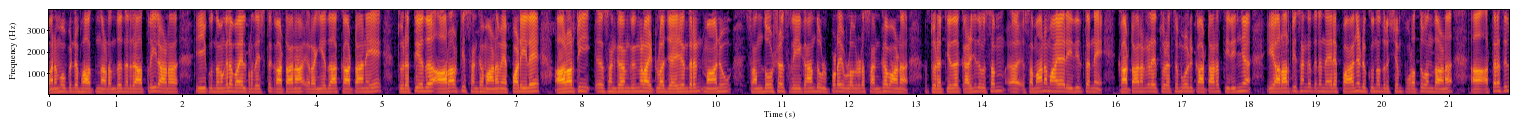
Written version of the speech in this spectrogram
വനംവകുപ്പിന്റെ ഭാഗത്ത് നടന്നത്. ഇന്നലെ രാത്രിയിലാണ് ഈ കുന്നമംഗലം വയൽ പ്രദേശത്ത് കാട്ടാന ഇറങ്ങിയത്. ആ കാട്ടാനയെ തുരത്തിയത് ആർ ആർ ടി സംഘമാണ്. മേപ്പാടിയിലെ ആർ ആർ ടി സംഘാംഗങ്ങളായിട്ടുള്ള ജയചന്ദ്രൻ മാനു സന്തോഷ് ശ്രീകാന്ത് ഉൾപ്പെടെയുള്ളവരുടെ സംഘമാണ് തുരത്തിയത്. കഴിഞ്ഞ ദിവസം സമാനമായ രീതിയിൽ തന്നെ കാട്ടാനകളെ തുരത്തുമ്പോൾ ഒരു കാട്ടാന തിരിഞ്ഞ് ഈ ആർ ആർ ടി സംഘത്തിന് നേരെ പാഞ്ഞെടുക്കുന്ന ദൃശ്യം പുറത്തു വന്നതാണ്. അത്തരത്തിൽ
